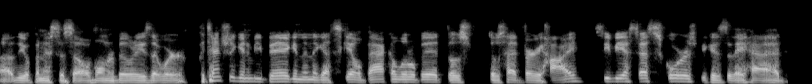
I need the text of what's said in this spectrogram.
uh, the OpenSSL vulnerabilities that were potentially going to be big, and then they got scaled back a little bit. Those those had very high CVSS scores because they had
